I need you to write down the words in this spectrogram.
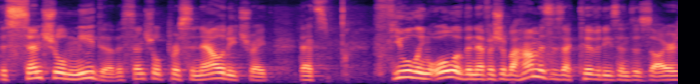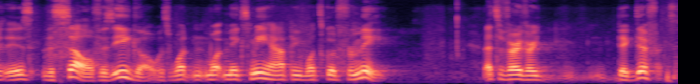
the central midah, the central personality trait that's fueling all of the Nefesh Bahamas' activities and desires is the self, is ego, is what, what makes me happy, what's good for me. That's a very, very big difference.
